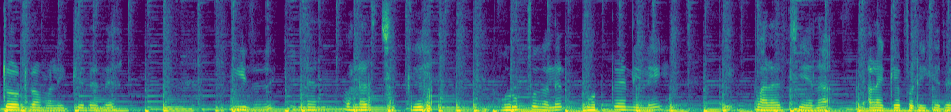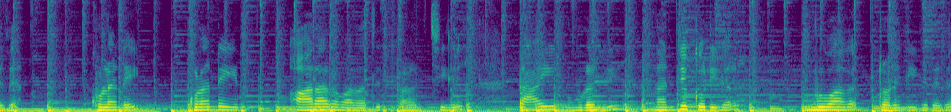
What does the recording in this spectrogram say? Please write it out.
தோற்றமளிக்கிறது. இது இந்த வளர்ச்சிக்கு உறுப்புகளில் முற்ற நிலை வளர்ச்சி என அழைக்கப்படுகிறது. குழந்தை குழந்தையின் ஆறாவது வாரத்தின் வளர்ச்சியில் தாயின் உடலில் நஞ்சு கொடிகள் உருவாக தொடங்குகிறது.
